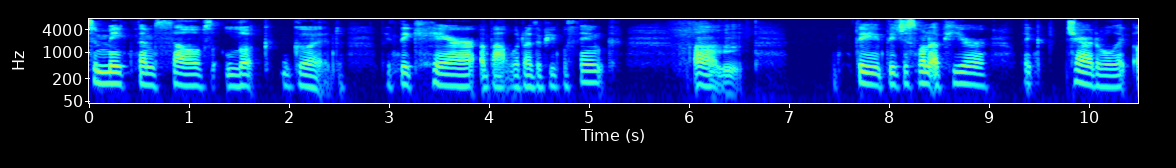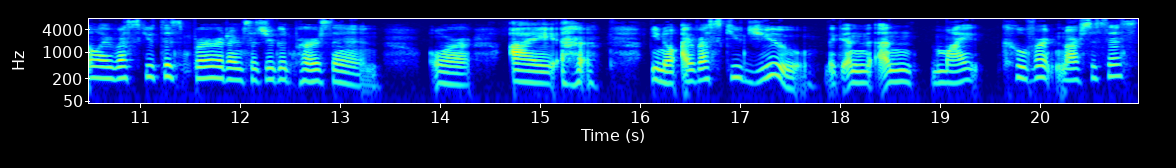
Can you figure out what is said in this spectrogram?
to make themselves look good. Like they care about what other people think. Um, they, they just want to appear like charitable, like, oh, I rescued this bird, I'm such a good person. Or I, you know, I rescued you. Like, and, and my covert narcissist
